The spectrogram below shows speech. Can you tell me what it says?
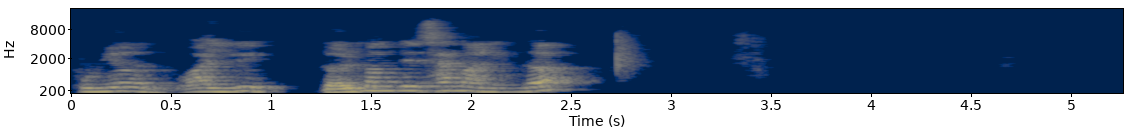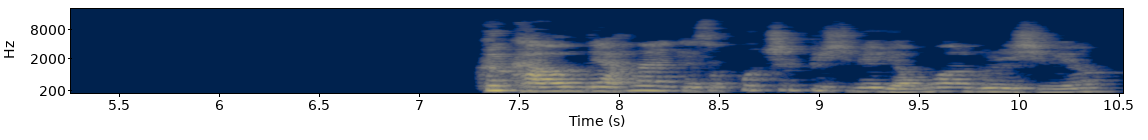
보면, 와, 이게 멸망된 삶 아닌가? 그 가운데 하나님께서 꽃을 피시며 영광을 돌리시며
